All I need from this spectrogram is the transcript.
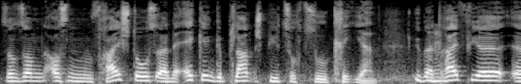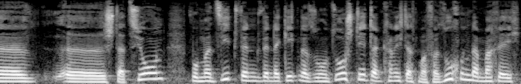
so, so ein, aus einem Freistoß oder einer Ecke einen geplanten Spielzug zu kreieren. Über mhm. drei, vier äh, äh, Stationen, wo man sieht, wenn, wenn der Gegner so und so steht, dann kann ich das mal versuchen, dann mache ich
